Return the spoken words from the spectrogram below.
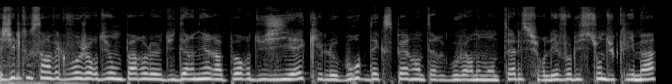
Gilles Toussaint, avec vous aujourd'hui, on parle du dernier rapport du GIEC. Le groupe d'experts intergouvernemental sur l'évolution du climat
